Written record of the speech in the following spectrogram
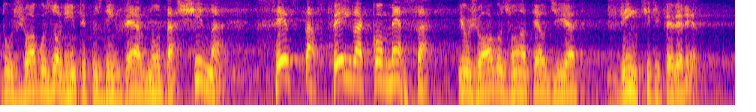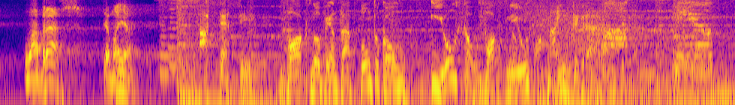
dos Jogos Olímpicos de Inverno da China. Sexta-feira começa e os Jogos vão até o dia 20 de fevereiro. Um abraço, até amanhã. Acesse vox90.com e ouça o Vox News na íntegra. Fox News.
